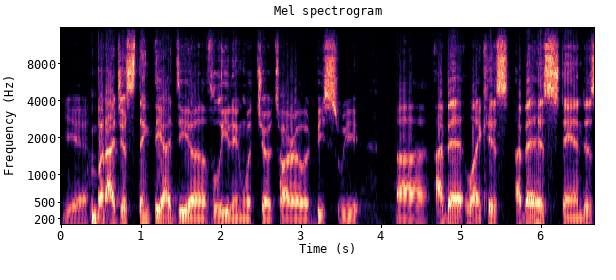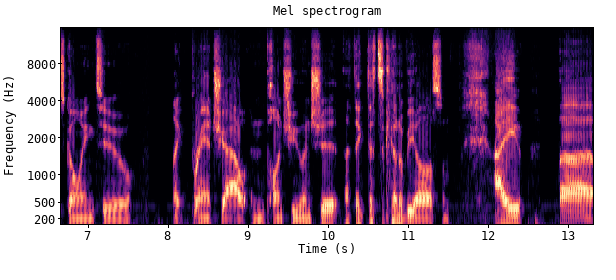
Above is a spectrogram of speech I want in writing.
Yeah. But I just think the idea of leading with Jotaro would be sweet. Uh, I bet like his I bet his stand is going to like branch out and punch you and shit. I think that's gonna be awesome. I uh,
